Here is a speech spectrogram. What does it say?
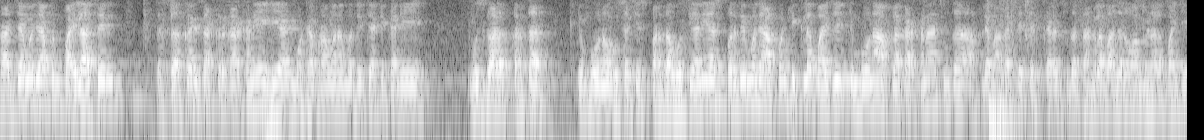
राज्यामध्ये आपण पाहिलं असेल तर सहकारी साखर कारखाने हे मोठ्या प्रमाणामध्ये त्या ठिकाणी ऊस गाळप करतात. किंबहुना ऊसाची स्पर्धा होती आणि या स्पर्धेमध्ये आपण टिकलं पाहिजे. किंबहुना आपला कारखाना सुद्धा आपल्या भागातल्या शेतकऱ्यांसुद्धा चांगला बाजारभाव मिळाला पाहिजे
